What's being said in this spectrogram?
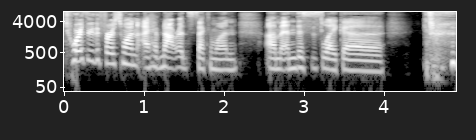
tore through the first one. I have not read the second one, um, and this is like a.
